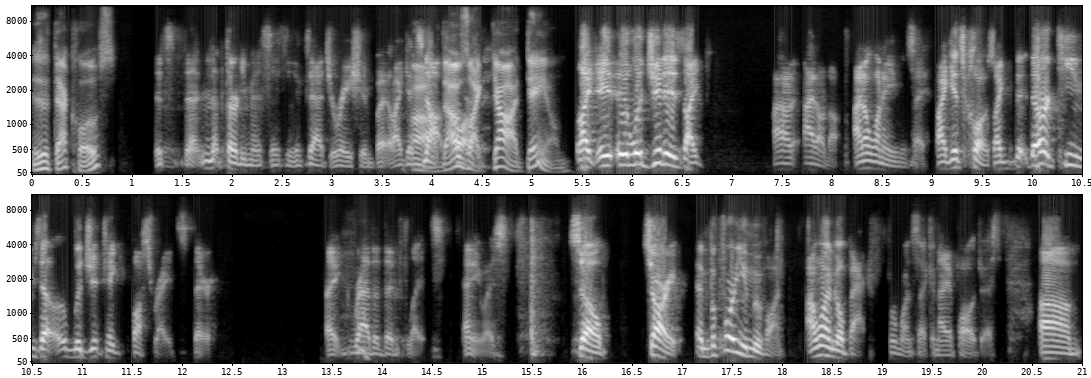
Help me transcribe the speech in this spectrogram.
Is it that close? It's that thirty minutes is an exaggeration, but like it's oh, not. That far. was like, god damn. Like it, it legit is like I, I don't know. I don't want to even say. Like it's close. Like th- there are teams that legit take bus rides there like rather than flights. Anyways, so sorry. And before you move on, I want to go back for one second. I apologize. Um,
